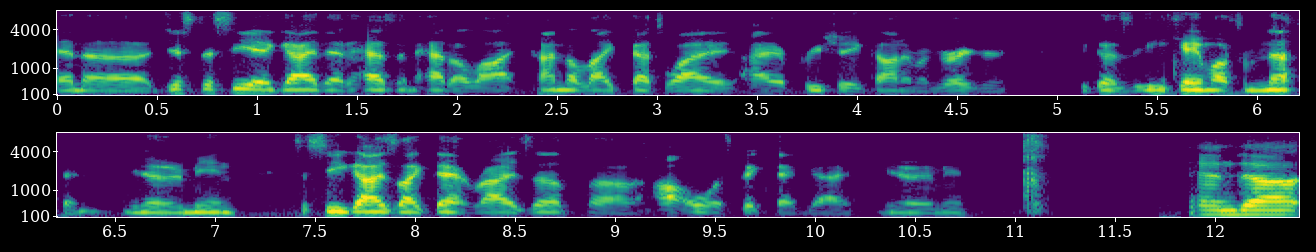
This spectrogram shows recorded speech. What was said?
And uh, just to see a guy that hasn't had a lot, kind of like that's why I appreciate Conor McGregor because he came up from nothing. You know what I mean? To see guys like that rise up, uh, I always pick that guy. You know what I mean? And uh,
